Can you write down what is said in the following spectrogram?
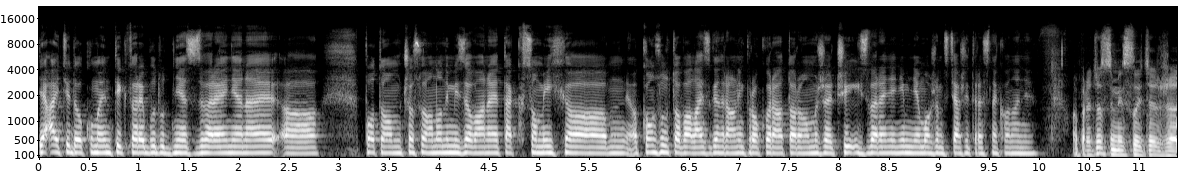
Ja aj tie dokumenty, ktoré budú dnes zverejnené, uh, potom, čo sú anonymizované, tak som ich uh, konzultovala aj s generálnym prokurátorom, že či ich zverejnením nemôžem stiažiť trestné konanie. A prečo si myslíte, že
